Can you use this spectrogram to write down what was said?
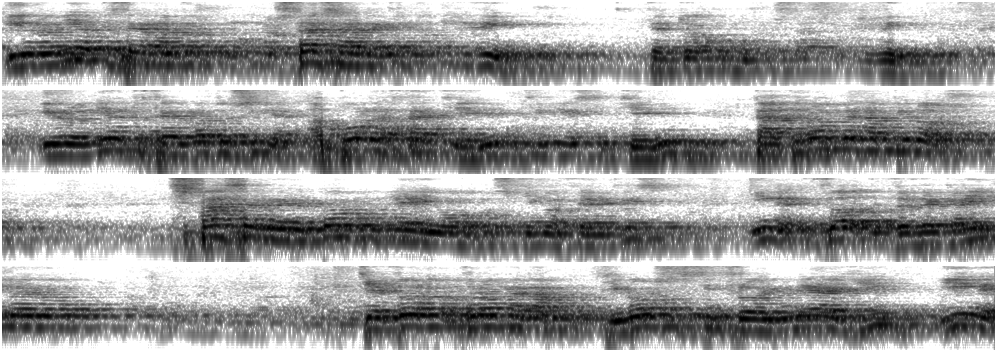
Η ηρωνία του θέματος μου μπροστά σε το κλειδί. Δεν το έχουμε μπροστά στο κλειδί. Η ηρωνία του θέματος είναι από όλα αυτά, κύριοι, κυρίες και κύριοι, τα δρόμενα πυρός. Σπάσανε ρεκόρ, μου λέει ο σκηνοθέτης, είναι το δεκαήμερο και δρόμενα πυρός στην Φλωρινέα γη είναι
